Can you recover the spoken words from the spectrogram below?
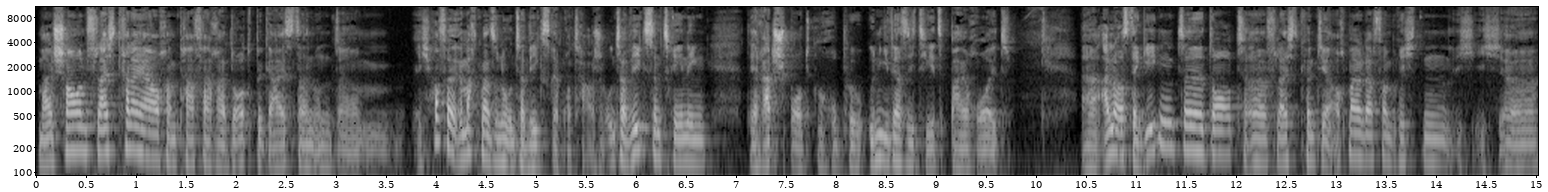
mal schauen, vielleicht kann er ja auch ein paar Fahrer dort begeistern und ähm, ich hoffe, er macht mal so eine Unterwegsreportage. Unterwegs im Training der Radsportgruppe Universität Bayreuth. Äh, alle aus der Gegend äh, dort, äh, vielleicht könnt ihr auch mal davon berichten. Ich, ich, äh,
